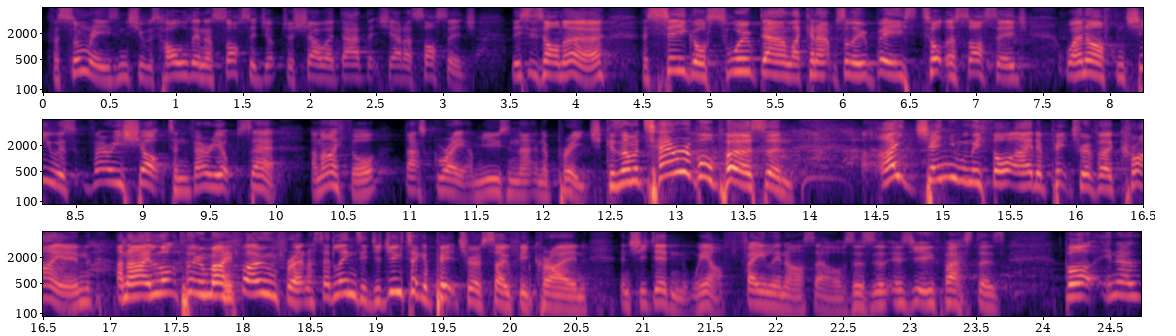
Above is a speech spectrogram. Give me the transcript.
For some reason, she was holding a sausage up to show her dad that she had a sausage. This is on her. A seagull swooped down like an absolute beast, took the sausage, went off, and she was very shocked and very upset. And I thought, that's great, I'm using that in a preach, because I'm a terrible person. I genuinely thought I had a picture of her crying, and I looked through my phone for it, and I said, Lindsay, did you take a picture of Sophie crying? And she didn't. We are failing ourselves as, as youth pastors. But, you know,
